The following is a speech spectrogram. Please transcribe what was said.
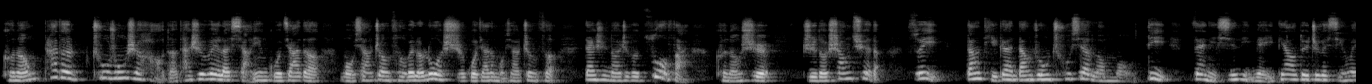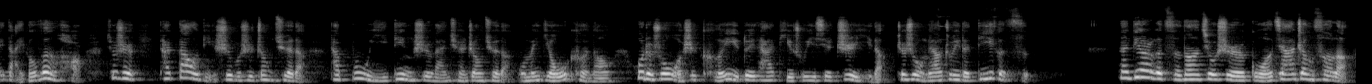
可能他的初衷是好的，他是为了响应国家的某项政策，为了落实国家的某项政策，但是呢，这个做法可能是值得商榷的，所以。当题干当中出现了某地，在你心里面一定要对这个行为打一个问号，就是它到底是不是正确的？它不一定是完全正确的，我们有可能，或者说我是可以对它提出一些质疑的，这是我们要注意的第一个词。那第二个词呢，就是国家政策了。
